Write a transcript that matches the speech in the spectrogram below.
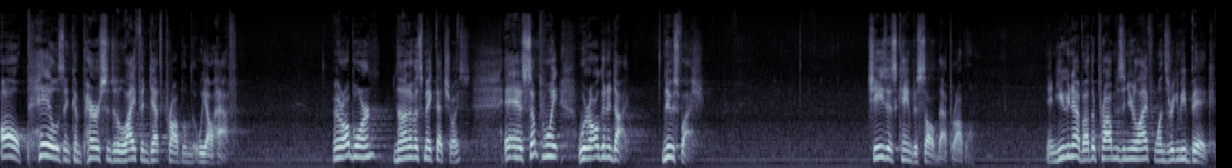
all pales in comparison to the life and death problem that we all have. We're all born, none of us make that choice. And at some point, we're all going to die. Newsflash. Jesus came to solve that problem. And you're going to have other problems in your life, ones that are going to be big.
